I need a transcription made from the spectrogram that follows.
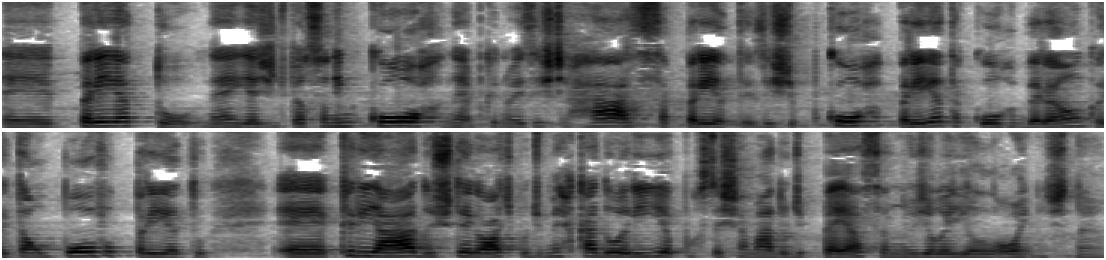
é, preto, né? E a gente pensando em cor, né? Porque não existe raça preta, existe cor preta, cor branca. Então, o povo preto é criado estereótipo de mercadoria por ser chamado de peça nos leilões, né?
